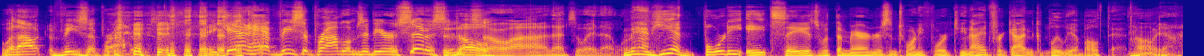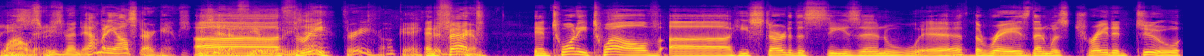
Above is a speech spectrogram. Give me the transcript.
without visa problems. he can't have visa problems if you're a citizen." No. So uh, that's the way that works. Man, he had 48 saves with the Mariners in 2014. I had forgotten completely about that. Oh yeah, Wow. He's, he's been how many All Star games? He's Uh, had a few. He's three. three. Okay. In fact. In 2012, uh, he started the season with the Rays, then was traded to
